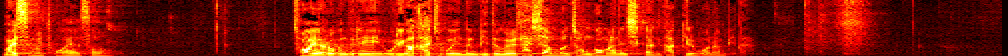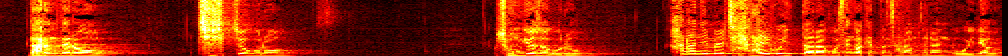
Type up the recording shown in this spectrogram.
말씀을 통하여서 저와 여러분들이 우리가 가지고 있는 믿음을 다시 한번 점검하는 시간 갖길 원합니다. 나름대로 지식적으로, 종교적으로 하나님을 잘 알고 있다라고 생각했던 사람들은 오히려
